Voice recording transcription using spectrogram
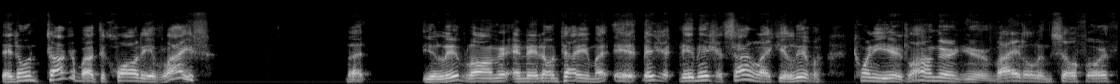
They don't talk about the quality of life but you live longer and they don't tell you much. It they make it sound like you live 20 years longer and you're vital and so forth.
